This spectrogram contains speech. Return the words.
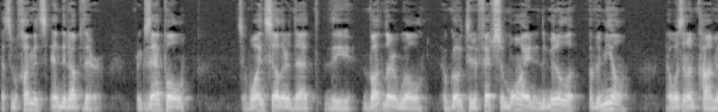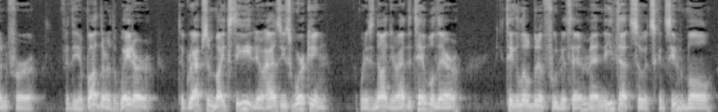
that some chametz ended up there. For example, it's a wine cellar that the butler will he'll go to to fetch some wine in the middle of a meal. That wasn't uncommon for for the butler, the waiter, to grab some bites to eat. You know, as he's working, when he's not, you know, at the table there, he take a little bit of food with him and eat that. So it's conceivable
